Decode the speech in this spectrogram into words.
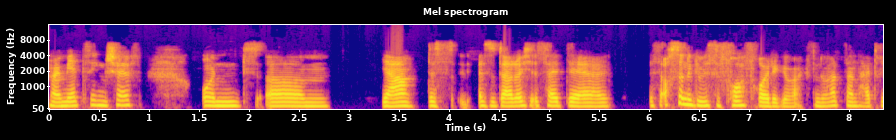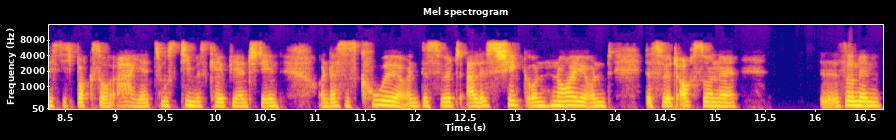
meinem jetzigen Chef. Und ähm, ja, das, also dadurch ist halt der, ist auch so eine gewisse Vorfreude gewachsen. Du hast dann halt richtig Bock, so, ah, jetzt muss Team Escape hier entstehen und das ist cool und das wird alles schick und neu und das wird auch so eine, äh, so einen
